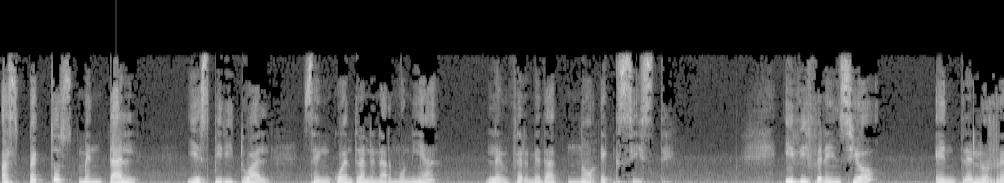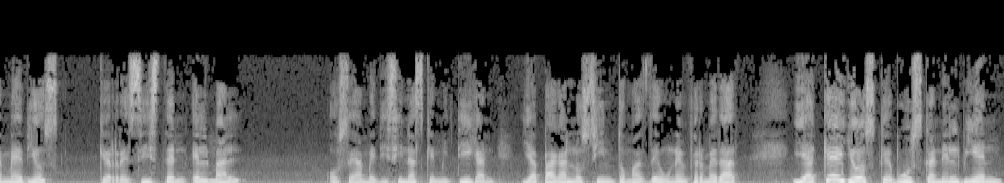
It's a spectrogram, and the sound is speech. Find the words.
aspectos mental y espiritual se encuentran en armonía, la enfermedad no existe. Y diferenció entre los remedios que resisten el mal, o sea, medicinas que mitigan y apagan los síntomas de una enfermedad, y aquellos que buscan el bien,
